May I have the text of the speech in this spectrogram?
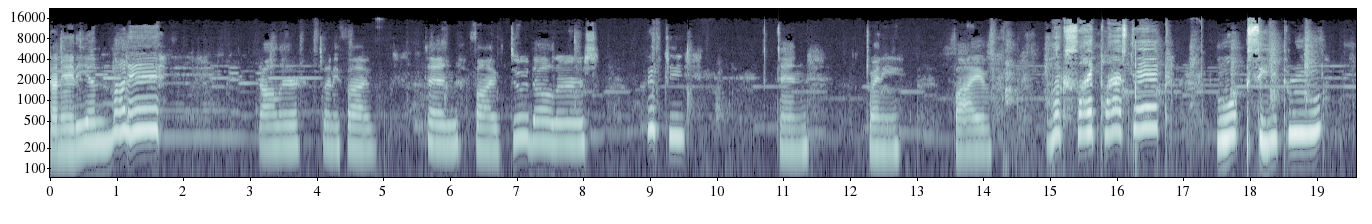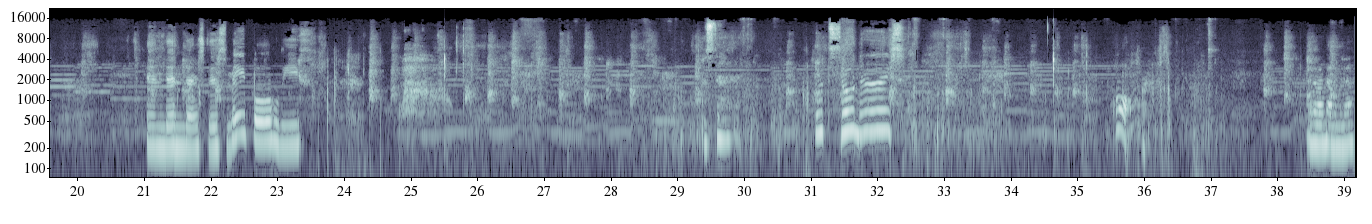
Canadian money. Dollar, 25, 10, 5, 2 dollars, 50, 10, 20, 5. Looks like plastic. Ooh, see through. And then there's this maple leaf. What's that? It's so nice. Oh. Ano, ano mo na?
